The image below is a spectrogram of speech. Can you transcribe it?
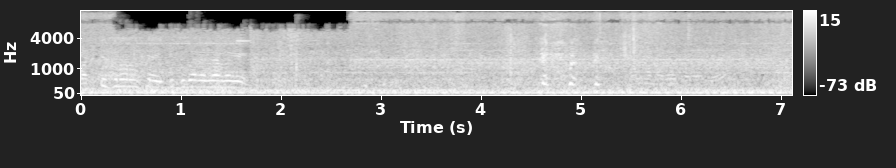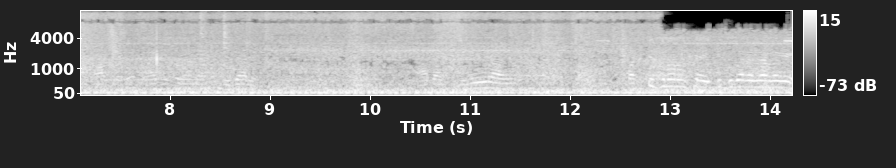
ಪರ್ಟಿಕ್ಯುಲರ್ ಅಂತ ಇದ್ದಿದ್ದಾರೆ ನನಗೆ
